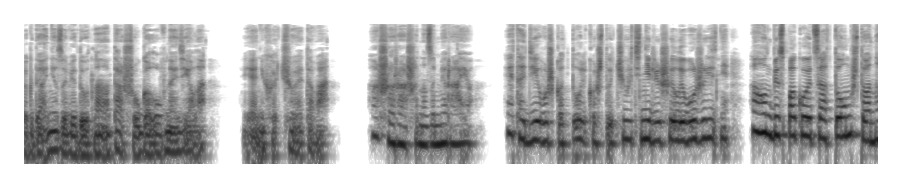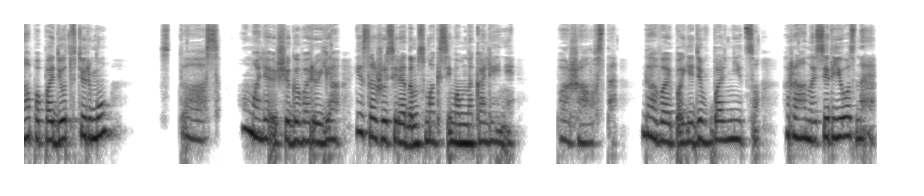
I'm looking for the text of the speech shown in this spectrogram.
«Тогда они заведут на Наташу уголовное дело. Я не хочу этого». Ошарашенно замираю. Эта девушка только что чуть не лишила его жизни, а он беспокоится о том, что она попадет в тюрьму. «Стас», – умоляюще говорю я и сажусь рядом с Максимом на колени. «Пожалуйста, давай поедем в больницу. Рана серьезная.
